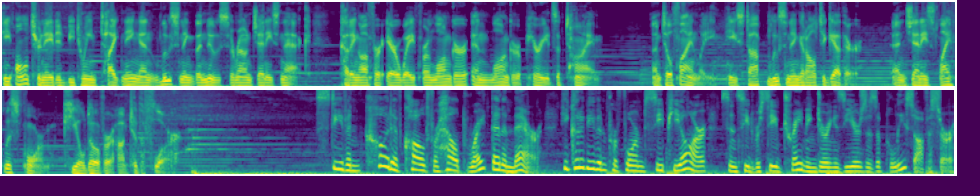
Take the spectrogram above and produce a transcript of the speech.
He alternated between tightening and loosening the noose around Jenny's neck, cutting off her airway for longer and longer periods of time. Until finally, he stopped loosening it altogether, and Jenny's lifeless form keeled over onto the floor. Steven could have called for help right then and there. He could have even performed CPR since he'd received training during his years as a police officer.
